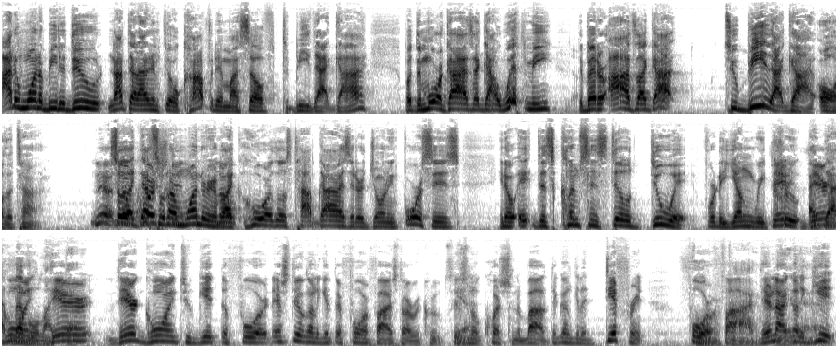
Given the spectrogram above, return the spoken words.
I didn't want to be the dude not that I didn't feel confident in myself to be that guy but the more guys I got with me the better odds I got to be that guy all the time. Yeah, so no like that's what I'm wondering No- like who are those top guys that are joining forces. You know, it, does Clemson still do it for the young recruit at that going, level like they're, that? They're going to get the four. They're still going to get their four and five star recruits. There's Yeah. no question about it. They're going to get a different four, Four or or five. five, They're not going to get.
